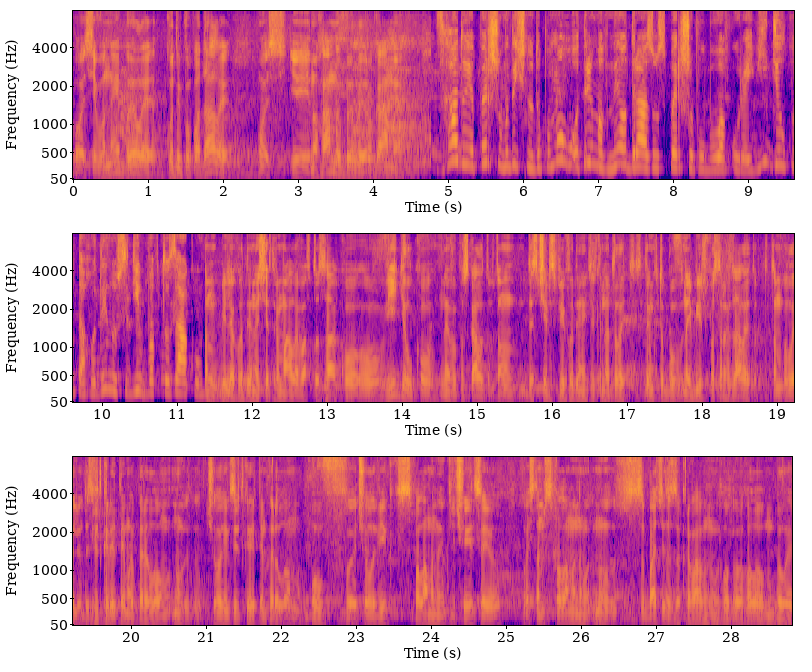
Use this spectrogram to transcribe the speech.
Ось і вони били, куди попадали. Ось і ногами били, і руками. Згадує, першу медичну допомогу отримав не одразу. Спершу побував у райвідділку та годину сидів в автозаку. Там біля години ще тримали в автозаку у відділку, не випускали. Тобто десь через півгодини тільки надали тим, хто був найбільш постраждалий. Тобто там були люди з відкритими переломами. Ну чоловік з відкритим переломом. Був чоловік з поламаною ключицею. Ось там з поламаним, ну з бачите, з окривавленими го- головами були.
